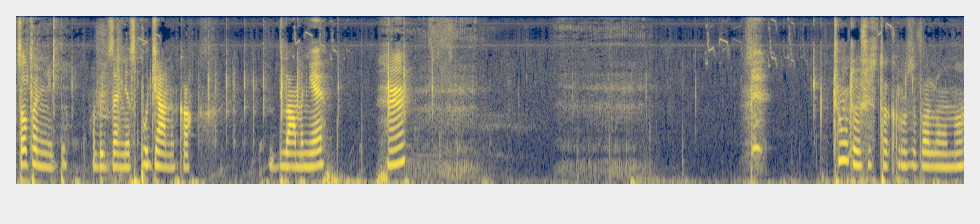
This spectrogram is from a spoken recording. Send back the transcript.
Co to niby? Ma być za niespodzianka. Dla mnie. Hmm? Czemu to już jest tak rozwalone?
